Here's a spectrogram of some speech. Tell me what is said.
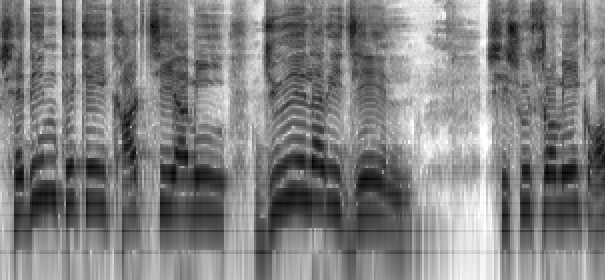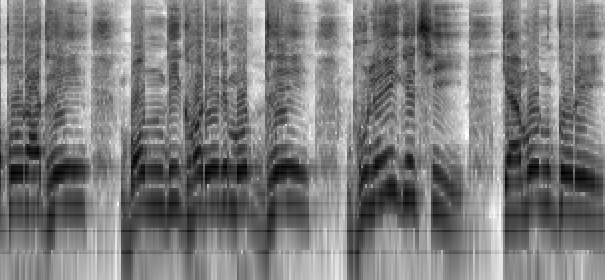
সেদিন থেকেই খাটছি আমি জুয়েলারি জেল। শিশু শ্রমিক অপরাধে, বন্দি ঘরের মধ্যে, ভুলেই গেছি কেমন করে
